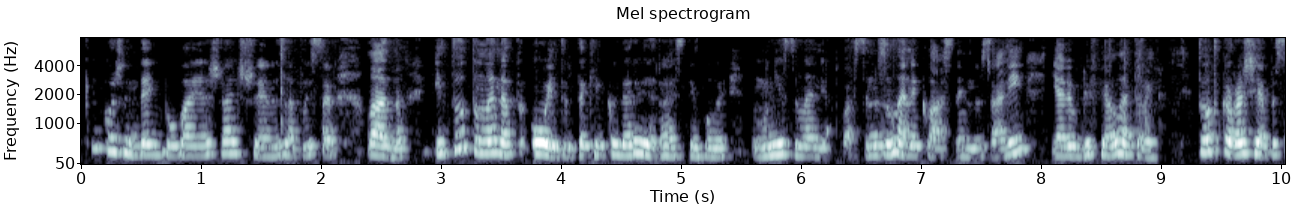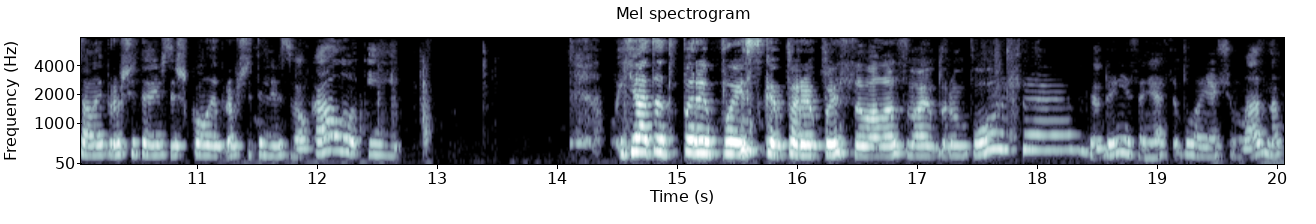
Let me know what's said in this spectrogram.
Таке Кожен день буває жаль, що я не записую. Ладно, і тут у мене. Ой, тут такі кольори різні були. Мені зелений попався. Ну, зелений класний, ну взагалі. Я люблю фіолетовий. Тут, коротше, я писала і про вчителів зі школи, і про вчителів з вокалу, і. Я тут переписки переписувала з вайберу. Боже, людині заняття було нічим, ладно.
